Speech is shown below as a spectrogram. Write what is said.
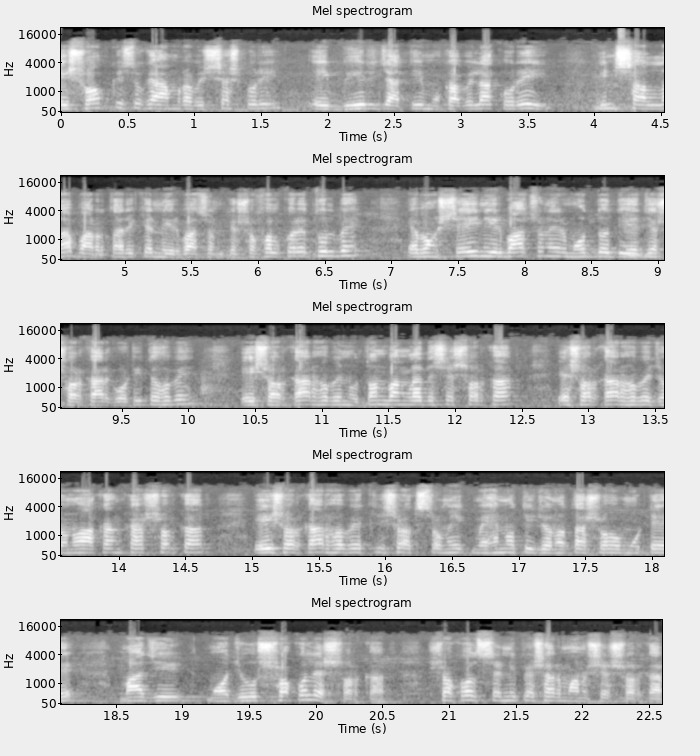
এই সব কিছুকে আমরা বিশ্বাস করি, এই বীর জাতি মোকাবিলা করেই ইনশাল্লাহ বারো তারিখের নির্বাচনকে সফল করে তুলবে। এবং সেই নির্বাচনের মধ্য দিয়ে যে সরকার গঠিত হবে, এই সরকার হবে নূতন বাংলাদেশের সরকার, এ সরকার হবে জন আকাঙ্ক্ষার সরকার, এই সরকার হবে কৃষক, শ্রমিক, মেহনতি জনতা সহ মুটে মাঝি, মজুর সকলের সরকার, সকল শ্রেণি পেশার মানুষের সরকার,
